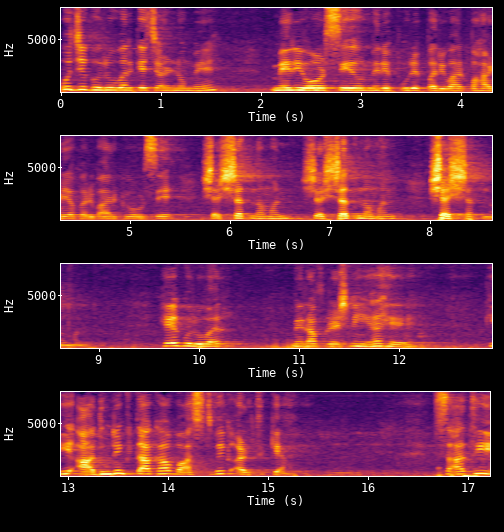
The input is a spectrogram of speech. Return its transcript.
पूज्य गुरुवर के चरणों में मेरी ओर से और मेरे पूरे परिवार पहाड़िया परिवार की ओर से शशत नमन शशत नमन शशत नमन। हे गुरुवर मेरा प्रश्न यह है कि आधुनिकता का वास्तविक अर्थ क्या है? साथ ही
